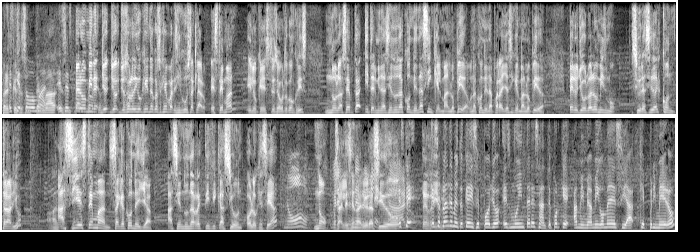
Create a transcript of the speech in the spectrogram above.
Pero es que ese es un todo tema- mal. es Es un- Pero mire, yo, yo, yo solo digo que hay una cosa que me parece injusta, claro. Este man, y lo que estoy de acuerdo con Chris, no lo acepta y termina siendo una condena sin que el man lo pida. Una condena para ella sin que el man lo pida. Pero yo vuelvo a lo mismo. Si hubiera sido al contrario, Ah, así este man salga con ella haciendo una rectificación o lo que sea, No. no. O sea, el escenario hubiera sido claro. Es que terrible. ese planteamiento que dice Pollo es muy interesante porque a mí mi amigo me decía que primero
